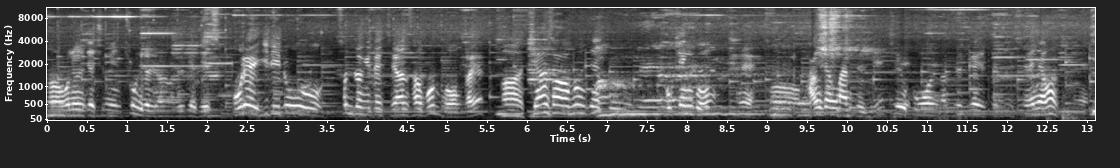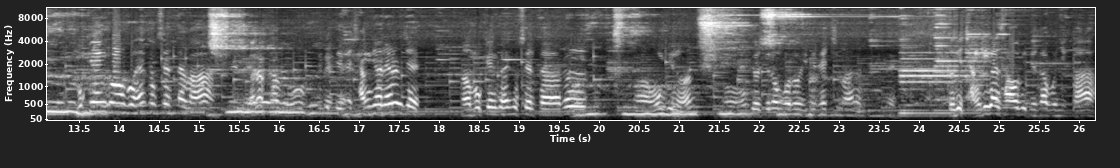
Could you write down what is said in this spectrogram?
어, 오늘 이제 주민 총회를 열게 되었습니다. 올해 1위로 선정이 된 제안 사업은 뭔가요? 아, 지안 사업은 이제 그 목행공, 네. 어, 광장 만들기, 체육공원 만들기가 일단 있어요. 왜냐면, 목행공 그 행정센터가 열악하고, 그렇기 때문에 작년에는 이제, 어, 목행공 행정센터를 어, 옮기는, 어, 옮겨주는 거로 일을 했지만, 네. 그게 장기간 사업이 되다 보니까,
